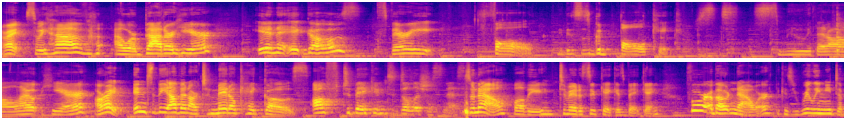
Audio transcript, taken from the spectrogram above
All right, so we have our batter here. In it goes. It's very fall. Maybe this is a good fall cake. Smooth it all out here. All right, into the oven our tomato cake goes. Off to bake into deliciousness. So now, while the tomato soup cake is baking, for about an hour, because you really need to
